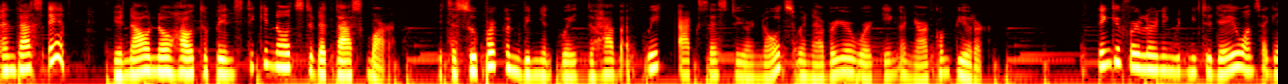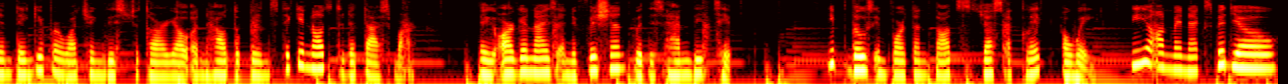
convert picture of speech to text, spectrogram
And that's it! You now know how to pin sticky notes to the taskbar. It's a super convenient way to have a quick access to your notes whenever you're working on your computer. Thank you for learning with me today. Once again, thank you for watching this tutorial on how to pin sticky notes to the taskbar. Stay organized and efficient with this handy tip. Keep those important thoughts just a click away. See you on my next video.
